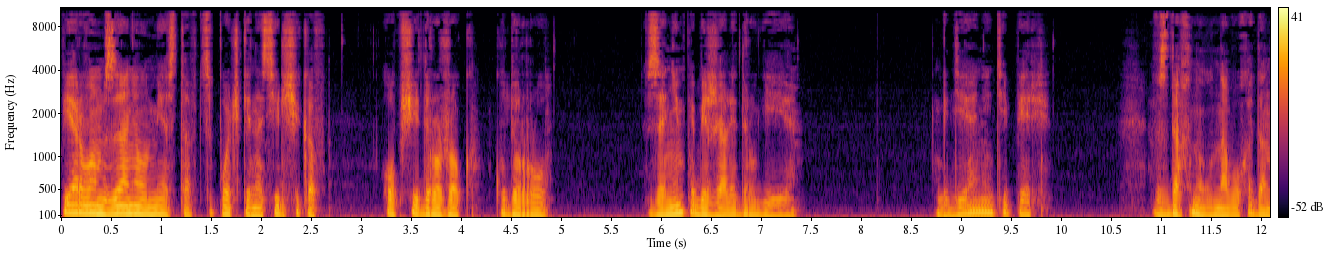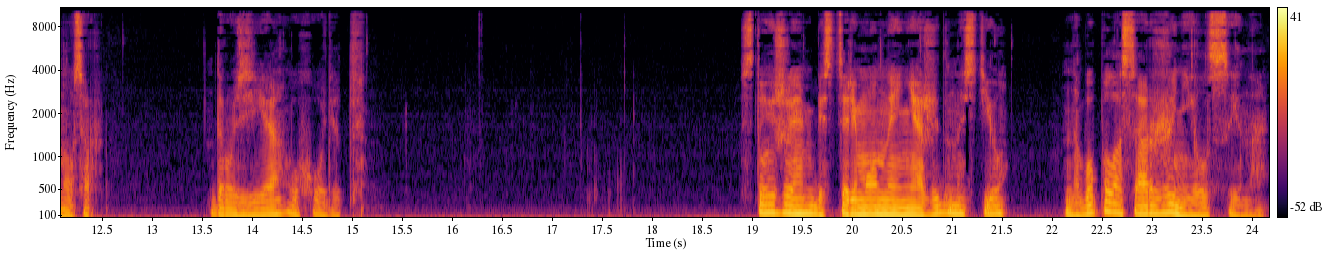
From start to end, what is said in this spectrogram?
Первым занял место в цепочке носильщиков общий дружок Кудуру. За ним побежали другие. «Где они теперь?» — вздохнул Навуходоносор. «Друзья уходят». С той же бесцеремонной неожиданностью Набополосар женил сына.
